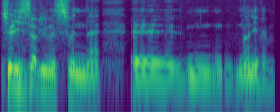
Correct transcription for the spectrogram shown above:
Czyli zrobimy słynne, y, no nie wiem,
